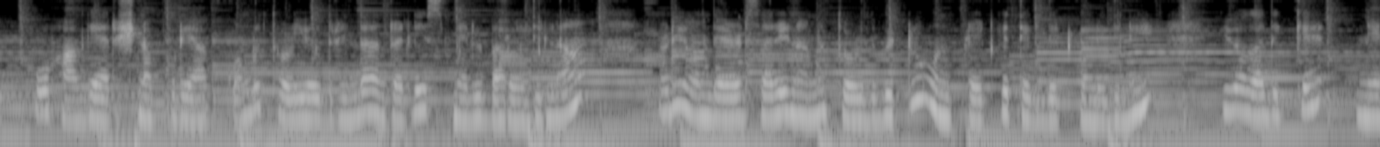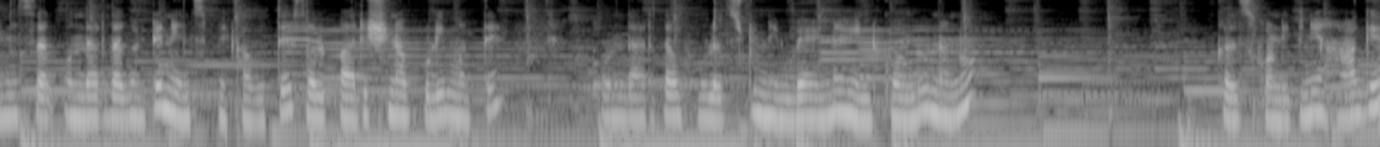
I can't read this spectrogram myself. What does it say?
ಉಪ್ಪು, ಹಾಗೆ ಅರಿಶಿನ ಪುಡಿ ಹಾಕ್ಕೊಂಡು ತೊಳೆಯೋದ್ರಿಂದ ಅದರಲ್ಲಿ ಸ್ಮೆಲ್ ಬರೋದಿಲ್ಲ. ನೋಡಿ ಒಂದೆರಡು ಸಾರಿ ನಾನು ತೊಳೆದುಬಿಟ್ಟು ಒಂದು ಪ್ಲೇಟ್ಗೆ ತೆಗೆದಿಟ್ಕೊಂಡಿದ್ದೀನಿ. ಇವಾಗ ಅದಕ್ಕೆ ನೆನೆಸ, ಒಂದು ಅರ್ಧ ಗಂಟೆ ನೆನೆಸ್ಬೇಕಾಗುತ್ತೆ. ಸ್ವಲ್ಪ ಅರಿಶಿನ ಪುಡಿ ಮತ್ತು ಒಂದು ಅರ್ಧ ಹುಳದಷ್ಟು ನಿಂಬೆಹಣ್ಣ ಹಿಂಡ್ಕೊಂಡು ನಾನು ಕಲಿಸ್ಕೊಂಡಿದ್ದೀನಿ. ಹಾಗೆ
